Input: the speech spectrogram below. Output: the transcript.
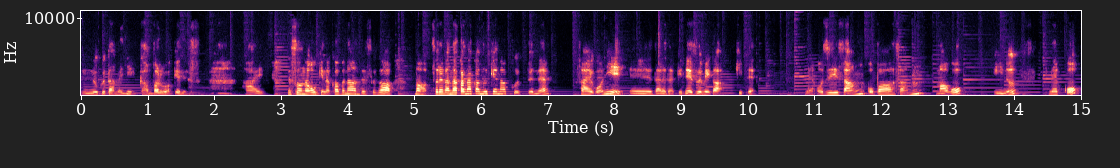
抜くために頑張るわけです。はい、でそんな大きな株なんですが、まあ、それがなかなか抜けなくってね最後に、えー、誰だっけネズミが来て、ね、おじいさんおばあさん孫犬、猫、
